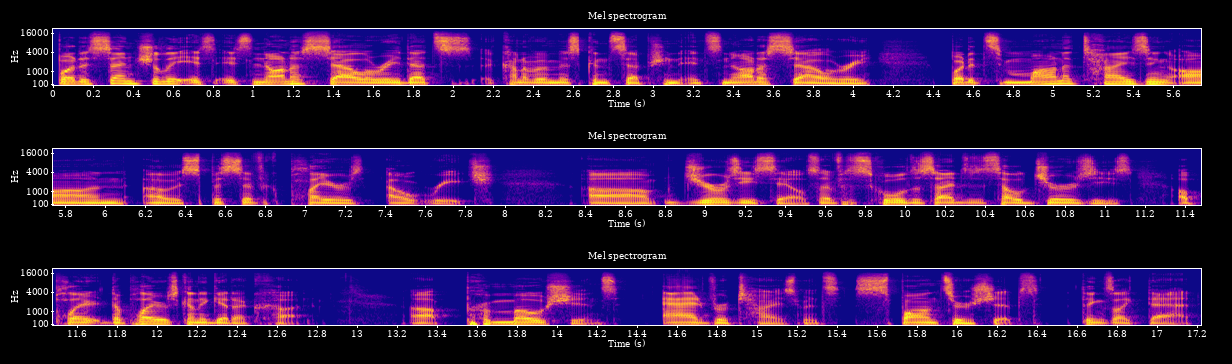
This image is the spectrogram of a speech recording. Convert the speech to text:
but essentially, it's it's not a salary. That's kind of a misconception. It's not a salary, but it's monetizing on a specific player's outreach. Uh, jersey sales. If a school decides to sell jerseys, a player the player's going to get a cut. Uh, promotions, advertisements, sponsorships, things like that.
